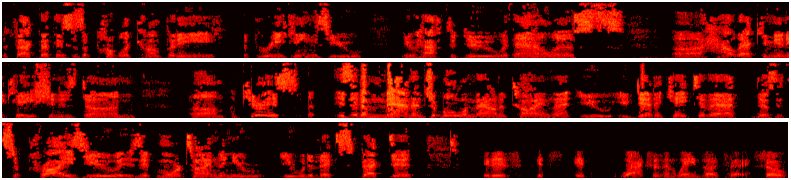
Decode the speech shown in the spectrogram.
the fact that this is a public company, the briefings you you have to do with analysts, uh, how that communication is done. Um, I'm curious, is it a manageable amount of time that you, you dedicate to that? Does it surprise you? Is it more time than you you would have expected? It is. It's it waxes and wanes, I'd say. So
